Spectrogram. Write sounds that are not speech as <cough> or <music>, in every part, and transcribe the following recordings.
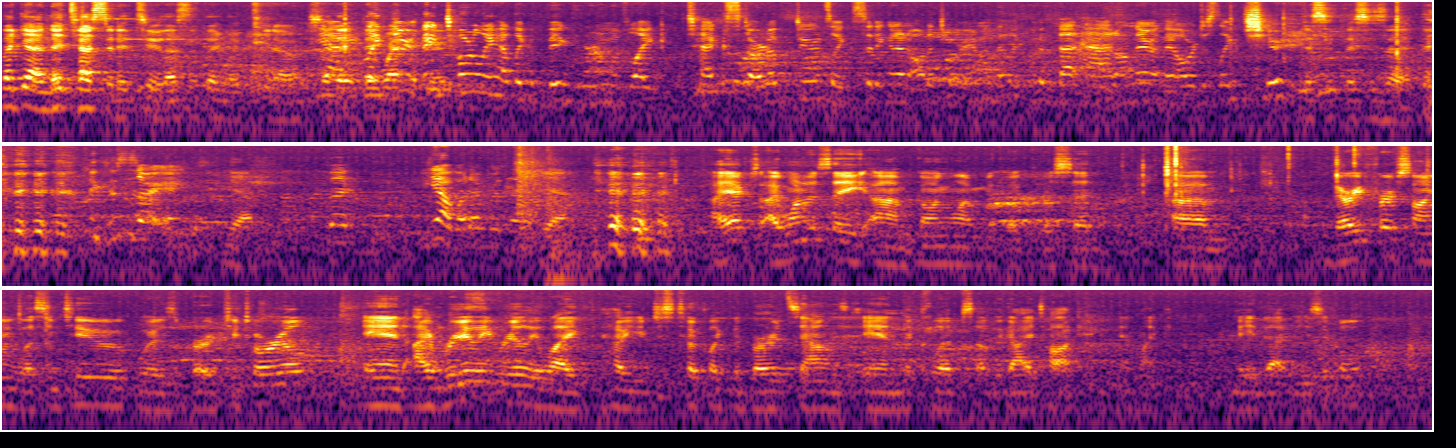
Like yeah, and they tested it too. That's the thing. Like you know, so yeah, they, they like went they're- they totally had like a big room of like tech startup dudes like sitting in an auditorium and they like put that ad on there and they all were just like <laughs> cheering. This is this is it. <laughs> like this is our angle. yeah. But yeah, whatever. The, Yeah. <laughs> I actually I wanted to say, um, going along with what Chris said, um, very first song I listened to was Bird Tutorial, and I really really liked how you just took like the bird sounds and the clips of the guy talking and like made that musical.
